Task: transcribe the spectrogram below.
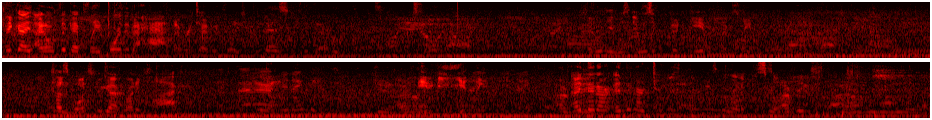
think I I don't think I played more than a half every time we played you guys. Literally, it was it was a good game if I played more. Because once we got running clock, Dude, our, like, immediately, our and big, then our and then our twos and threes were up the so our score. big star, we wanted to,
